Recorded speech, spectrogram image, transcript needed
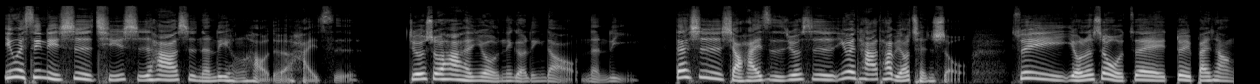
因为 Cindy 是其实他是能力很好的孩子，就是说他很有那个领导能力。但是小孩子就是因为他他比较成熟，所以有的时候我在对班上，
